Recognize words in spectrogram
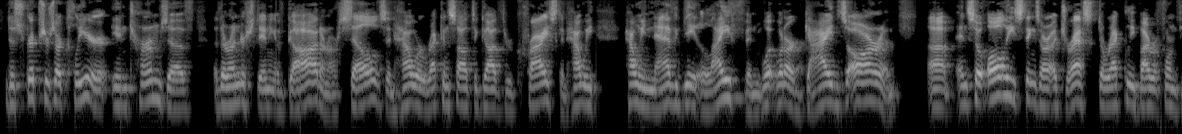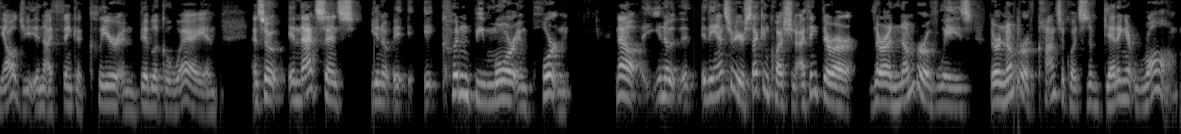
the scriptures are clear in terms of their understanding of God and ourselves and how we're reconciled to God through Christ and how we how we navigate life and what, what our guides are. And uh, and so all these things are addressed directly by Reformed theology in I think a clear and biblical way. And and so in that sense you know it, it couldn't be more important. Now, you know, the, the, answer to your second question, I think there are there are a number of ways, there are a number of consequences of getting it wrong.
